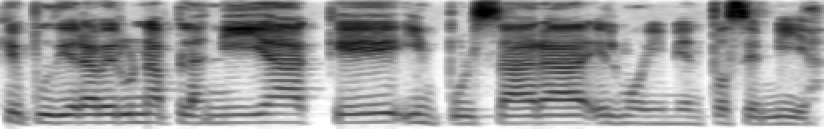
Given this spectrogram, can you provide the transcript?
que pudiera haber una planilla que impulsara el movimiento Semilla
